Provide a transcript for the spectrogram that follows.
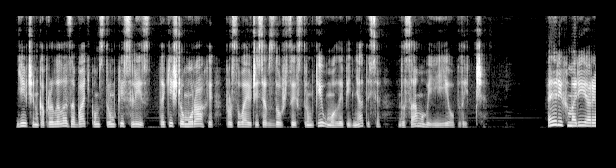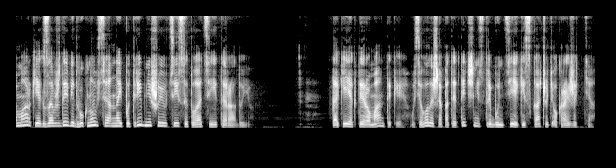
Дівчинка пролила за батьком струмки сліз, такі, що мурахи, просуваючися вздовж цих струмків, могли піднятися до самого її обличчя. Еріх Марія Ремарк, як завжди, відгукнувся найпотрібнішою в цій ситуації тирадою. Такі, як ти, романтики, усього лише патетичні стрибунці, які скачуть окрай життя.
